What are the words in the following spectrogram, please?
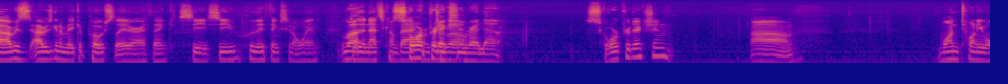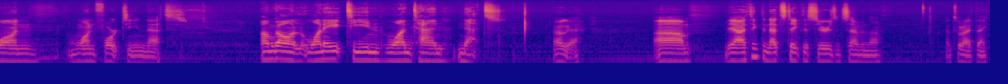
I was I was gonna make a post later. I think see see who they think's gonna win. Well, Do the Nets come back? score prediction 2-0? right now. Score prediction? Um 121 114 Nets. I'm going 118, 110 Nets. Okay. Um yeah, I think the Nets take this series in 7 though. That's what I think.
